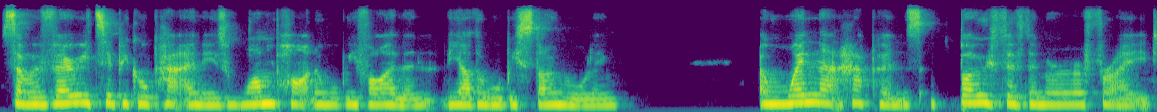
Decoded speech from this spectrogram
So, a very typical pattern is one partner will be violent, the other will be stonewalling. And when that happens, both of them are afraid.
